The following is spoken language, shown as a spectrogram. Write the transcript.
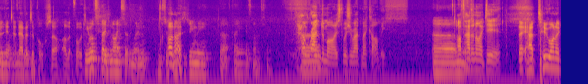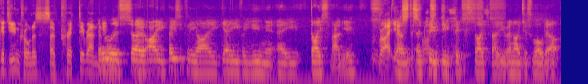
it's inevitable. inevitable. So I look forward to He it. wants to play Knights at the moment. He's just Oh, nice. messaging me about playing his Knights. How Uh, randomised was your AdMech army? Um, I've had an idea. They had two Onager Dunecrawlers, so pretty random. It was so I basically I gave a unit a dice value, Right, yes, um, this a is what I was two thinking. d six dice value, and I just rolled it up,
